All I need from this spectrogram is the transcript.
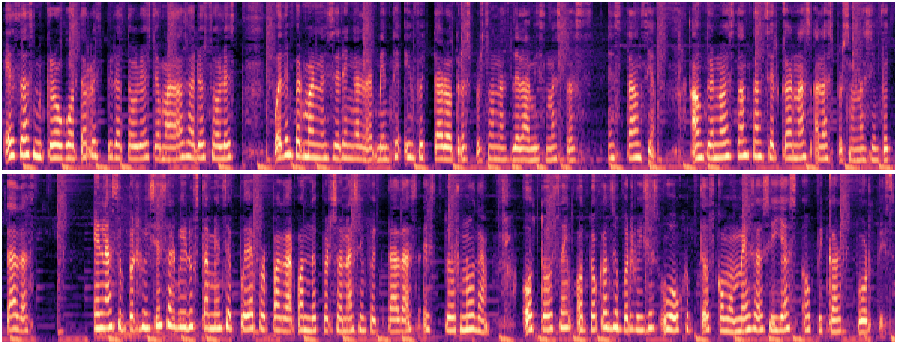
estas microgotas respiratorias llamadas aerosoles pueden permanecer en el ambiente e infectar a otras personas de la misma estancia, aunque no están tan cercanas a las personas infectadas. En las superficies el virus también se puede propagar cuando personas infectadas estornudan o tosen o tocan superficies u objetos como mesas, sillas o picaportes.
